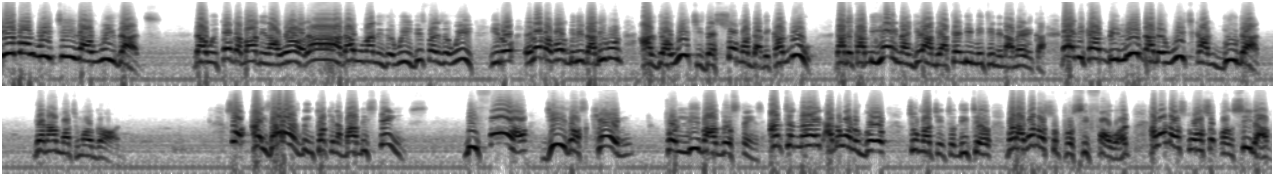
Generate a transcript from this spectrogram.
Even witches and wizards that we talk about in our world, ah, that woman is a witch, this person is a witch. You know, a lot of us believe that even as they are witches, there's so much that they can do that they can be here in Nigeria and be attending meeting in America. That they can believe that a witch can do that, then how much more God? So Isaiah has been talking about these things before Jesus came to live out those things. And tonight, I don't want to go too much into detail, but I want us to proceed forward. I want us to also consider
